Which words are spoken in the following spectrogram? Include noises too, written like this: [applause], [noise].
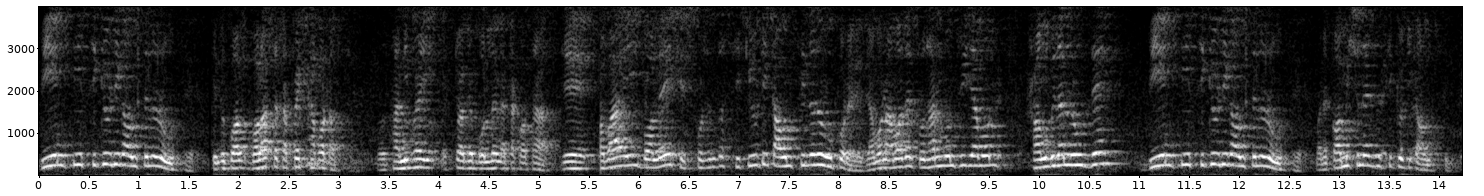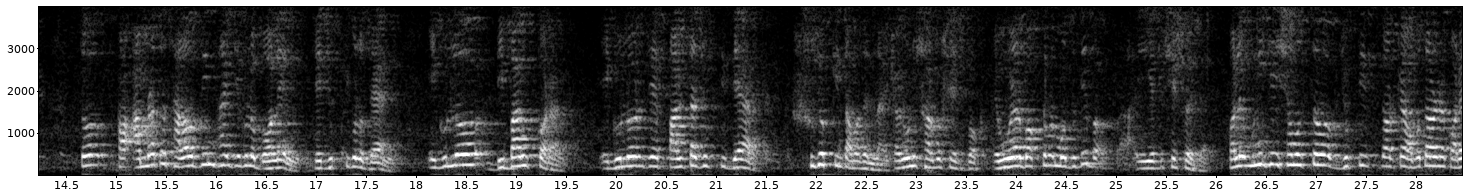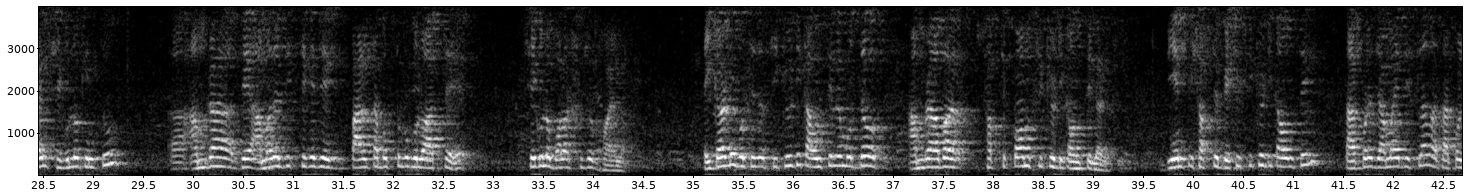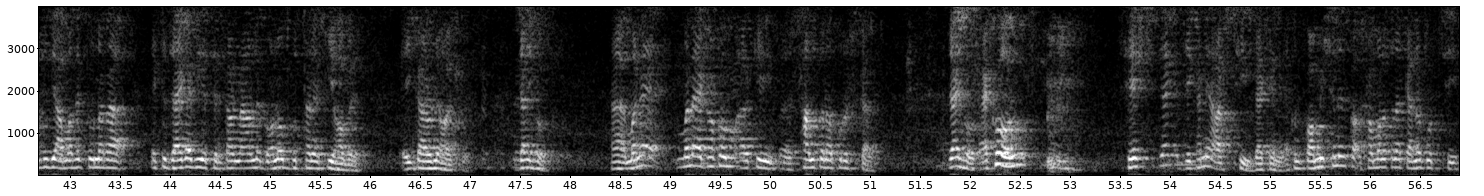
BNP security কাউন্সিলের ঊর্ধ্বে, কিন্তু বল- বলার একটা প্রেক্ষাপট আছে। সানি ভাই একটু আগে বললেন একটা কথা যে, সবাই বলে শেষ পর্যন্ত সিকিউরিটি কাউন্সিলের উপরে, যেমন আমাদের প্রধানমন্ত্রী যেমন সংবিধানের ঊর্ধ্বে বিএনপি সিকিউরিটি কাউন্সিলের ঊর্ধ্বে মানে কমিশনের যে সিকিউরিটি কাউন্সিল তো আমরা তো সালাউদ্দিন ভাই যেগুলো বলেন, যে যুক্তিগুলো দেন, এগুলো ডিবাঙ্ক করার, এগুলোর যে পাল্টা যুক্তি দেওয়ার সুযোগ কিন্তু আমাদের নাই, কারণ উনি সর্বশেষ বক্তব্য এবং ওনার বক্তব্যের মধ্য দিয়ে ইয়েটা শেষ হয়ে যায়। ফলে উনি যে সমস্ত যুক্তি তর্কে অবতারণা করেন, সেগুলো কিন্তু আমরা যে আমাদের দিক থেকে যে পাল্টা বক্তব্যগুলো আছে, সেগুলো বলার সুযোগ হয় না। এই কারণেই বলছে যে সিকিউরিটি কাউন্সিলের মধ্যেও আমরা আবার সবচেয়ে কম সিকিউরিটি কাউন্সিল আর কি। বিএনপি সবচেয়ে বেশি সিকিউরিটি কাউন্সিল তারপরে জামায়াত ইসলাম, আর তারপর যদি আমাদেরকে ওনারা একটু জায়গা দিয়েছেন, কারণ না হলে গণ অভ্যুত্থানে কি হবে? এই কারণে হয়তো যাই হোক হ্যাঁ মানে মানে একরকম আর কি, সান্ত্বনা পুরস্কার। যাই হোক, এখন শেষ যেখানে আসছি, দেখেন, এখন কমিশনের সমালোচনা কেন করছি?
